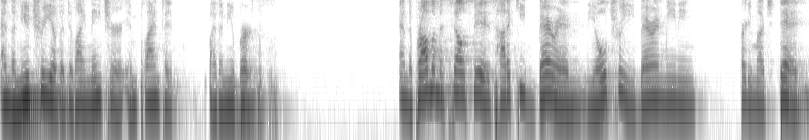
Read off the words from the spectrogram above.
and the new tree of the divine nature implanted by the new birth. And the problem itself is how to keep barren the old tree, barren meaning pretty much dead,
